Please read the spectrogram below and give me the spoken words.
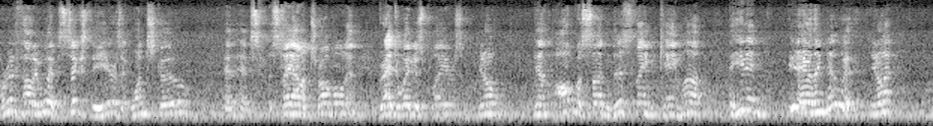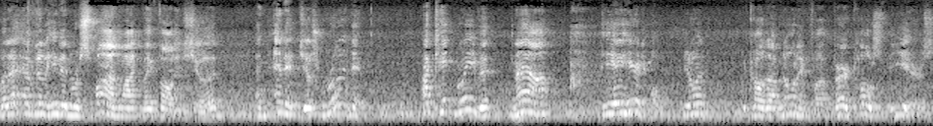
I really thought he would. 60 years at one school and, and stay out of trouble and graduate his players, you know. Then all of a sudden this thing came up and he didn't, he didn't have anything to do with it, you know what? But evidently he didn't respond like they thought he should and, and it just ruined him. I can't believe it. Now he ain't here anymore. You know what? Because I've known him for very close for years.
